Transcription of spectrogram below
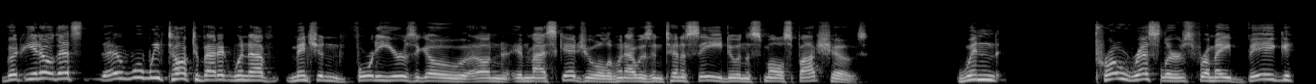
But you know that's uh, well, we've talked about it when I've mentioned 40 years ago on in my schedule when I was in Tennessee doing the small spot shows. When pro wrestlers from a big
